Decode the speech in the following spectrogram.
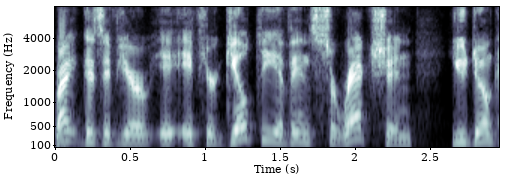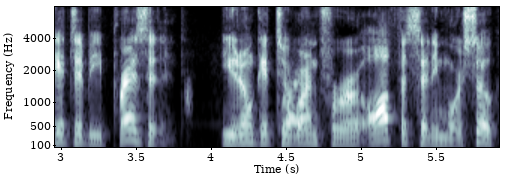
Right? Because if you're if you're guilty of insurrection, you don't get to be president. You don't get to right. run for office anymore. So,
